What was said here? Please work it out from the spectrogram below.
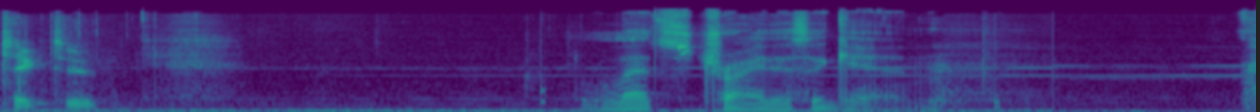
Take two. Let's try this again.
